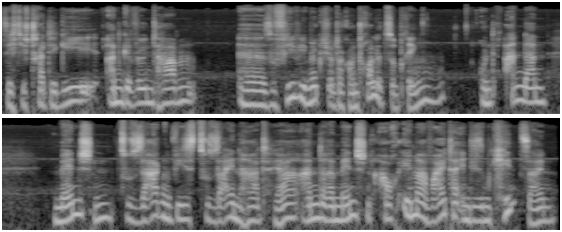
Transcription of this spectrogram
sich die Strategie angewöhnt haben, äh, so viel wie möglich unter Kontrolle zu bringen und anderen Menschen zu sagen, wie es zu sein hat, ja, andere Menschen auch immer weiter in diesem Kindsein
